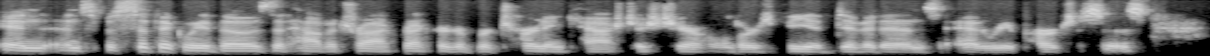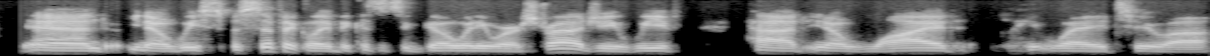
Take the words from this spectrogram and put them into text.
and and specifically those that have a track record of returning cash to shareholders via dividends and repurchases. And you know, we specifically because it's a go anywhere strategy, we've had you know wide leeway to uh,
